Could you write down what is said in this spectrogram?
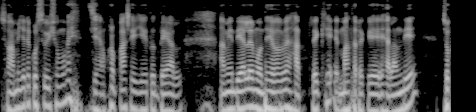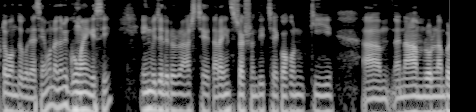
সো আমি যেটা করছি ওই সময় যে আমার পাশে যেহেতু দেয়াল, আমি দেয়ালের মধ্যে এভাবে হাত রেখে মাথাটাকে হেলান দিয়ে চোখটা বন্ধ করে আছি। এমন যে আমি ঘুমাই গেছি, ইনভিজিলেটররা আসছে, তারা ইনস্ট্রাকশন দিচ্ছে, কখন কি নাম রোল নাম্বার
